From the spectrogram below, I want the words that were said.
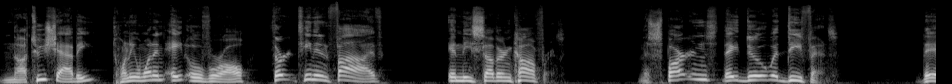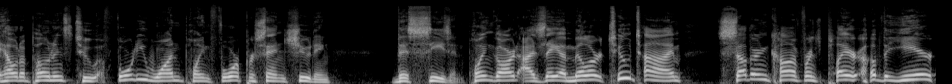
not too shabby, 21 and 8 overall, 13 and 5 in the Southern Conference. And the Spartans, they do it with defense. They held opponents to 41.4% shooting this season. Point guard Isaiah Miller, two time Southern Conference Player of the Year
